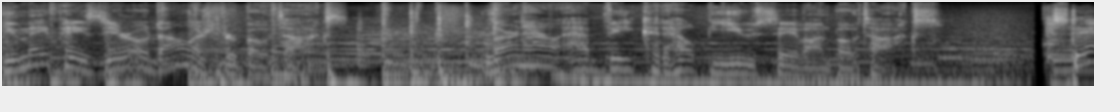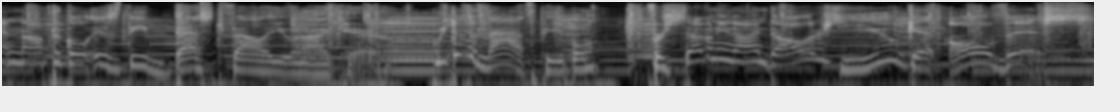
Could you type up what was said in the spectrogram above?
you may pay $0 for Botox. Learn how AbbVie could help you save on Botox. Stanton Optical is the best value in eye care. We did the math, people. For $79, you get all this.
